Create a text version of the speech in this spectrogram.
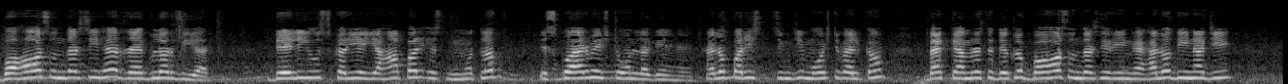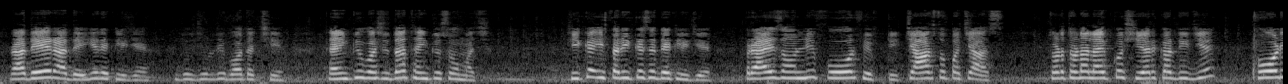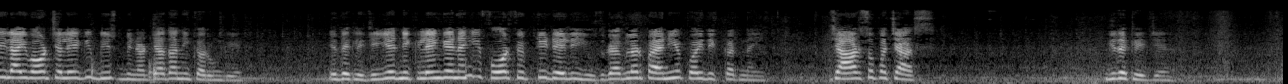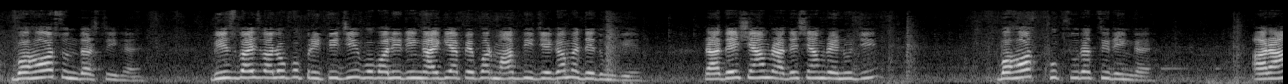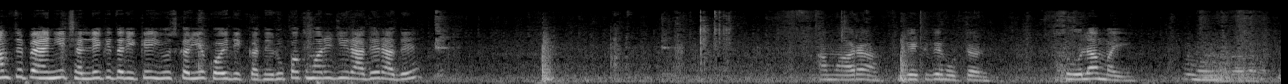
बहुत सुंदर सी है रेगुलर वियर डेली यूज़ करिए। यहाँ पर इस मतलब स्क्वायर में स्टोन लगे हैं। Hello Pari Singh ji, most welcome. Back कैमरे से देख लो, बहुत सुंदर सी रिंग है। हेलो दीना जी, राधे राधे, ये देख लीजिए। ज्वेलरी बहुत अच्छी है। Thank you Vasudha thank you so much ठीक है, इस तरीके से देख लीजिए। प्राइस ओनली फोर फिफ्टी चार सौ पचास थोड़ा थोड़ा लाइव को शेयर कर दीजिए। थोड़ी लाइव और चलेगी, बीस मिनट, ज़्यादा नहीं करूँगी। ये देख लीजिए, ये निकलेंगे नहीं four fifty daily use regular पहनिए कोई दिक्कत नहीं। चार सौ पचास। ये देख लीजिए। बहुत सुंदर सी है। बीस बाईस वालों को प्रीति जी, वो वाली रिंग आएगी, आप एक बार माप दीजिएगा, मैं दे दूँगी। राधे श्याम राधे श्याम, रेणु जी। बहुत खूबसूरत सी रिंग है। आराम से पहनिए, छल्ले के तरीके यूज़ करिए, कोई दिक्कत नहीं। रूपा कुमारी जी, राधे राधे। हमारा गेटवे होटल 16 मई।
